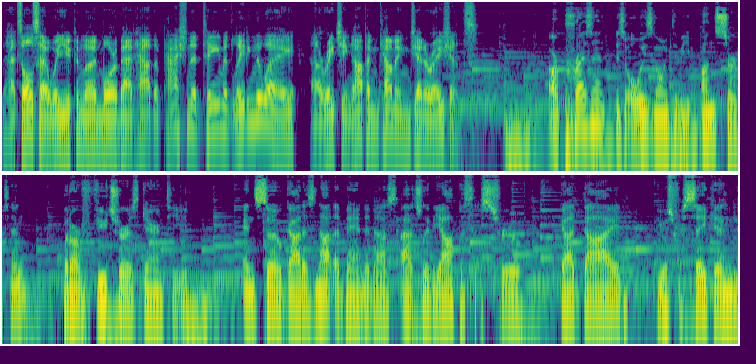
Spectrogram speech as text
That's also where you can learn more about how the passionate team at Leading the Way are reaching up and coming generations. Our present is always going to be uncertain, but our future is guaranteed. And so God has not abandoned us. Actually, the opposite is true. God died, He was forsaken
